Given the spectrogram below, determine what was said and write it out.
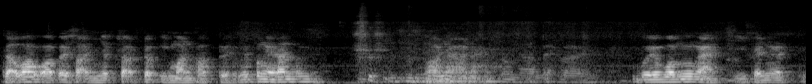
Dakwah apa sak nyek sak dek iman kabeh. Gue pangeran tuh. Mana ana. Boyo wong ngaji kan ngerti.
